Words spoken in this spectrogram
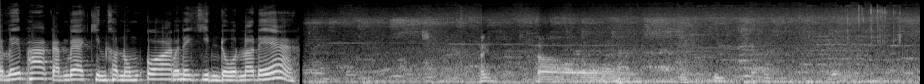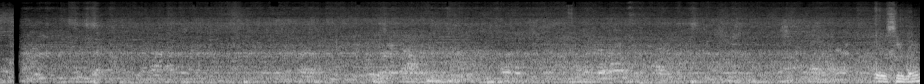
ก็เลยพากันแวะกินขนมก่อนบ่ได้กินโดนแล้วเด้เฮ้ย coinciden.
